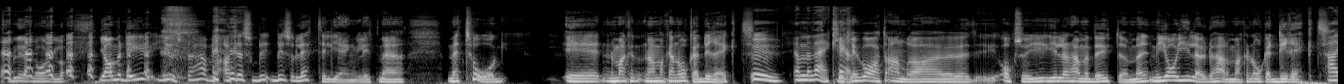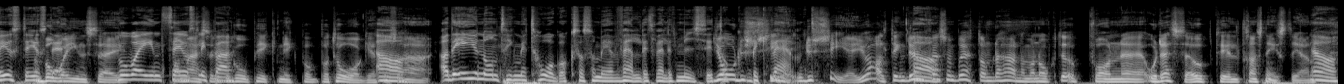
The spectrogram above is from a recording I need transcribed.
det blir lång, lång. ja, men det är ju just det här med att det blir så lättillgängligt med, med tåg eh, när, man kan, när man kan åka direkt. Mm, ja, men Det kan ju verkligen. vara att andra eh, också gillar det här med byten, men, men jag gillar ju det här när man kan åka direkt. Ja, just det. Just Boa det. in sig, Boa in sig och med sig slippa- lite god picknick på, på tåget och så Ja. här. ja, det är ju någonting med tåg också som är väldigt, väldigt mysigt Ja, och du bekvämt. ser, du ser ju allting. Det är Ja. ungefär som att berätta om det här när man åkte upp från eh, Odessa upp till Transnistrien. Ja.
